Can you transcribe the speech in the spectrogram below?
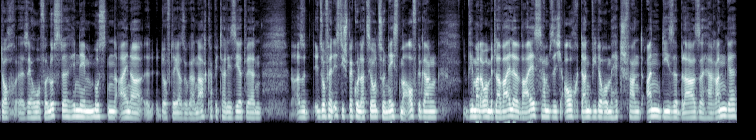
doch äh, sehr hohe Verluste hinnehmen mussten. Einer äh, durfte ja sogar nachkapitalisiert werden. Also insofern ist die Spekulation zunächst mal aufgegangen. Wie man aber mittlerweile weiß, haben sich auch dann wiederum Hedgefonds an diese Blase herange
